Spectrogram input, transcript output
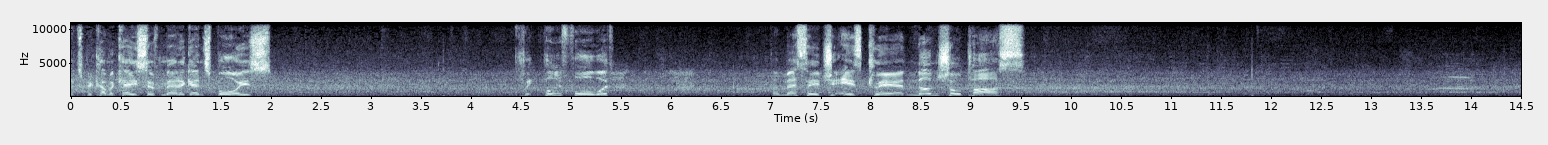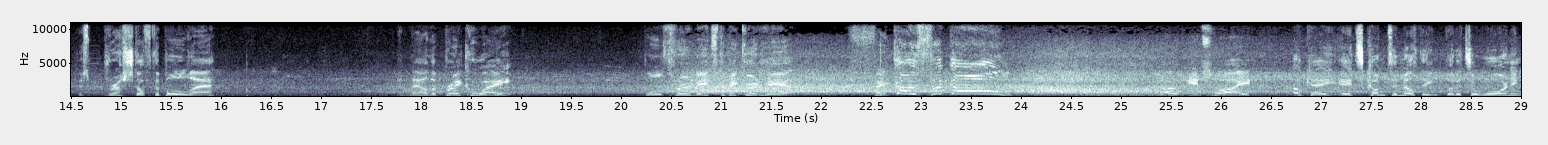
It's become a case of men against boys. Quick ball forward. The message is clear, none shall pass. Just brushed off the ball there. And now the breakaway. Ball through needs to be good here. Fake goes for goal! No, it's wide. Okay, it's come to nothing, but it's a warning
